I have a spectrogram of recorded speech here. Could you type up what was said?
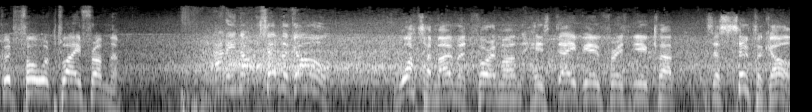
Good forward play from them. And he knocks in the goal. What a moment for him on his debut for his new club. It's a super goal.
